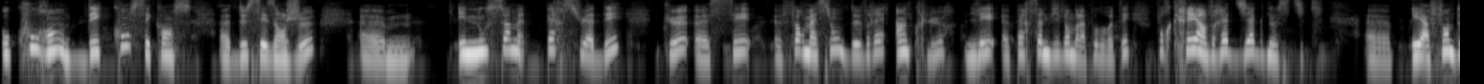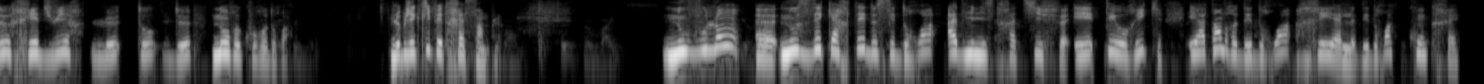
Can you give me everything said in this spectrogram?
au courant des conséquences de ces enjeux. et nous sommes persuadés que ces formations devraient inclure les personnes vivant dans la pauvreté pour créer un vrai diagnostic et afin de réduire le taux de non-recours au droit. L'objectif est très simple. Nous voulons nous écarter de ces droits administratifs et théoriques et atteindre des droits réels, des droits concrets,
